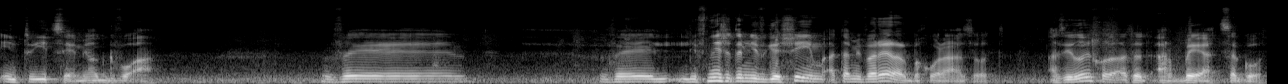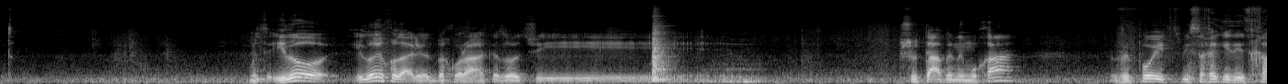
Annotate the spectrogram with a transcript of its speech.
אינטואיציה מאוד גבוהה. ו... ולפני שאתם נפגשים, אתה מברר על הבחורה הזאת, אז היא לא יכולה לעשות הרבה הצגות. זאת אומרת, היא לא, היא לא יכולה להיות בחורה כזאת שהיא פשוטה ונמוכה, ופה היא משחקת איתך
